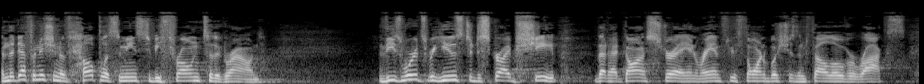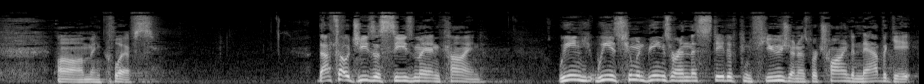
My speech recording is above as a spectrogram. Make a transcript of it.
And the definition of helpless means to be thrown to the ground. These words were used to describe sheep that had gone astray and ran through thorn bushes and fell over rocks um, and cliffs. That's how Jesus sees mankind. We, we as human beings are in this state of confusion as we're trying to navigate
